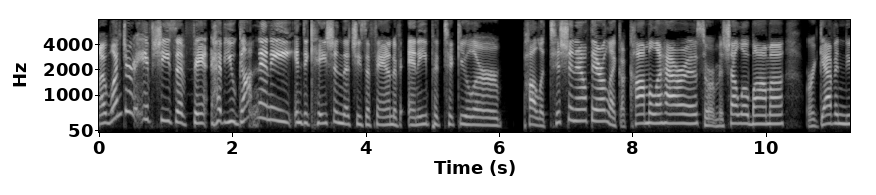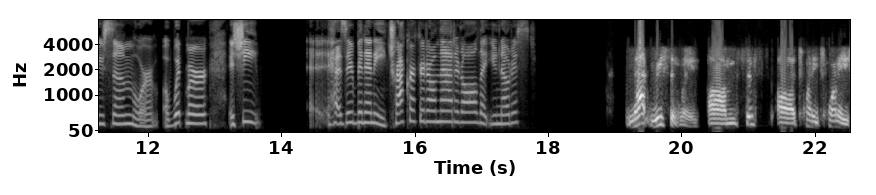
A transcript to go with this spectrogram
I wonder if she's a fan. Have you gotten any indication that she's a fan of any particular politician out there, like a Kamala Harris or Michelle Obama or Gavin Newsom or a Whitmer? Is she? Eh, has there been any track record on that at all that you noticed? Not recently. Um, since uh, 2020,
